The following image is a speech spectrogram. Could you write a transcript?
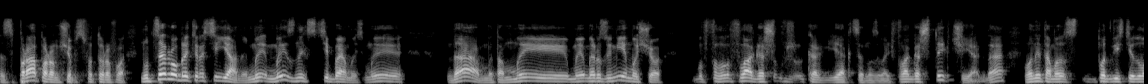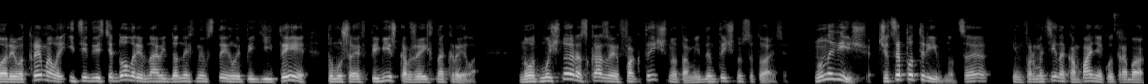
з прапором, щоб сфотографувати. Ну це роблять росіяни. Ми, ми з них стібемось. Ми, да, ми там ми, ми, ми розуміємо, що фл- флагаш, як, це називають? Флагаштик чи як? Да? Вони там по 200 доларів отримали, і ці 200 доларів навіть до них не встигли підійти, тому що FPV-шка вже їх накрила. Ну от мучной розказує фактично там ідентичну ситуацію. Ну навіщо? Чи це потрібно? Це інформаційна кампанія, яку треба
